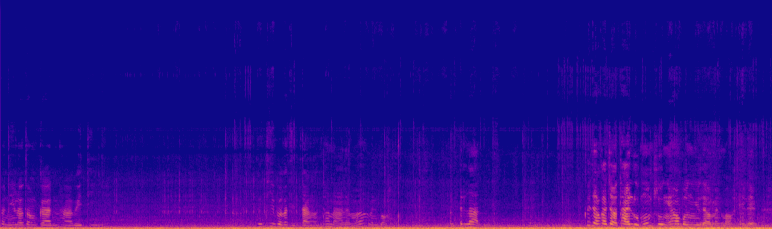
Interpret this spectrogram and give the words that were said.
ตอนนี้เราต้องการหาเวทีเวทีปกติตังทางหน้าแหล้วมั้งแมันบ่มันเป็นร้านคือจังเขาจอดถ่ายรูปมุมสูงให้เฮาเบิ่งอยู่แล้วแม่นบ่ทีแรกอะ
